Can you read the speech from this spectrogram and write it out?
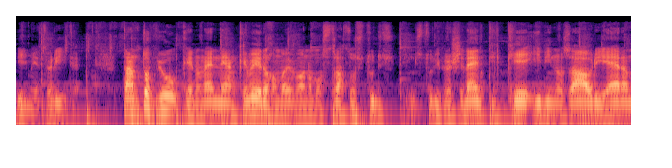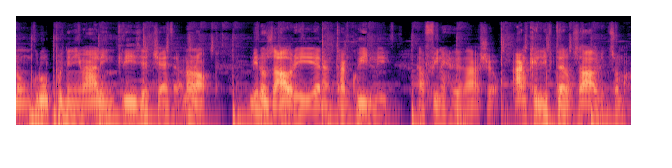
il meteorite. Tanto più che non è neanche vero, come avevano mostrato studi, studi precedenti, che i dinosauri erano un gruppo di animali in crisi, eccetera. No, no, i dinosauri erano tranquilli a fine Cretaceo, anche gli pterosauri, insomma,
